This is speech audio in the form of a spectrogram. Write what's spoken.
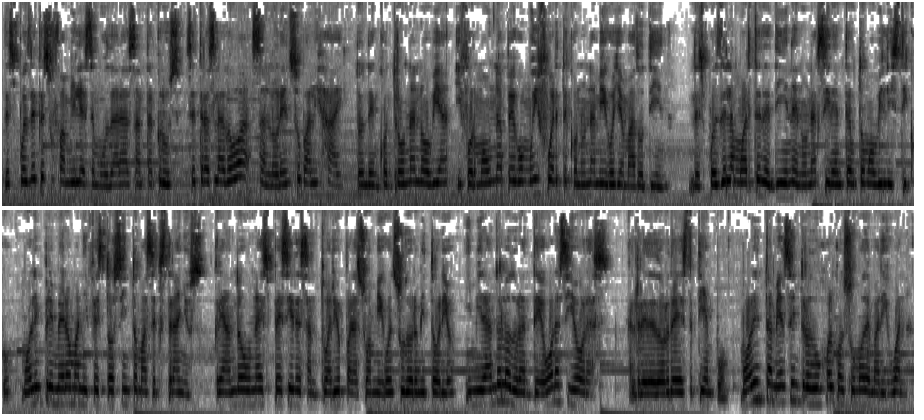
después de que su familia se mudara a Santa Cruz, se trasladó a San Lorenzo Valley High, donde encontró una novia y formó un apego muy fuerte con un amigo llamado Dean. Después de la muerte de Dean en un accidente automovilístico, Molin primero manifestó síntomas extraños, creando una especie de santuario para su amigo en su dormitorio y mirándolo durante horas y horas. Alrededor de este tiempo, Molin también se introdujo al consumo de marihuana.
